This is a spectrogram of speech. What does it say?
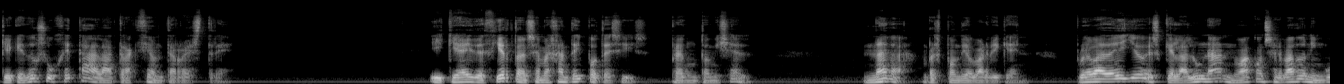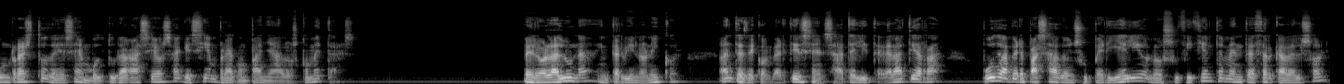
que quedó sujeta a la atracción terrestre. ¿Y qué hay de cierto en semejante hipótesis? preguntó Michel. Nada, respondió Barbicane. Prueba de ello es que la Luna no ha conservado ningún resto de esa envoltura gaseosa que siempre acompaña a los cometas. Pero la Luna, intervino Nicole, antes de convertirse en satélite de la Tierra, pudo haber pasado en su perihelio lo suficientemente cerca del Sol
